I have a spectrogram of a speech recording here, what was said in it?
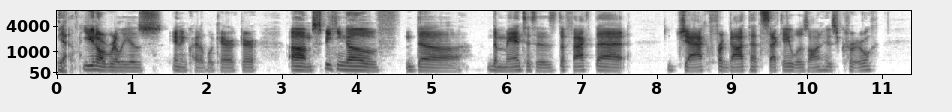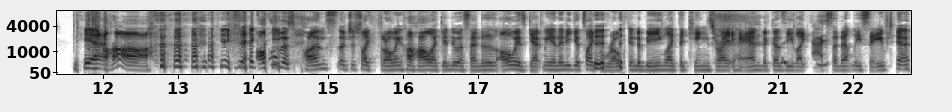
Yeah. Yuno really is an incredible character. Um, speaking of the the mantises, the fact that Jack forgot that Sekke was on his crew. Yeah. Haha. exactly. All of his puns of just like throwing haha like into a sentence always get me, and then he gets like roped into being like the king's right hand because he like accidentally saved him.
